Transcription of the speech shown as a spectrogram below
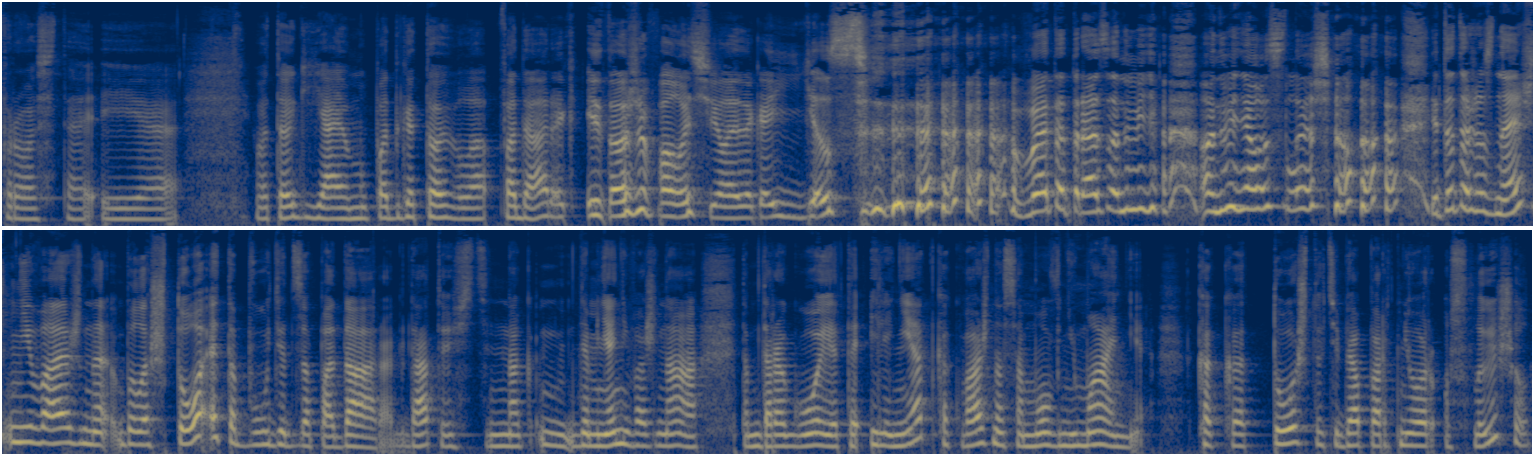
просто. И в итоге я ему подготовила подарок и тоже получила. Я такая, yes! В этот раз он меня, он меня услышал. И тут уже, знаешь, неважно было, что это будет за подарок, да, то есть для меня не важно, там, дорогой это или нет, как важно само внимание, как э, то, что тебя партнер услышал,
